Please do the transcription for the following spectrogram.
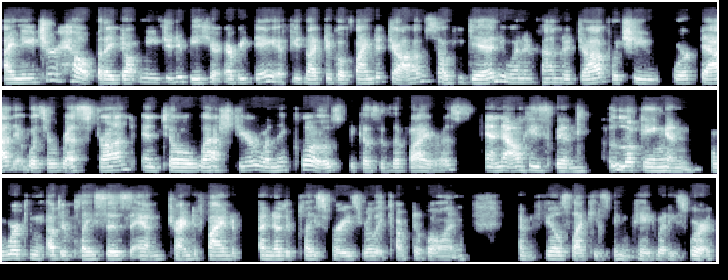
I need your help, but I don't need you to be here every day if you'd like to go find a job. So he did. He went and found a job, which he worked at. It was a restaurant until last year when they closed because of the virus. And now he's been looking and working other places and trying to find another place where he's really comfortable and, and feels like he's being paid what he's worth.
